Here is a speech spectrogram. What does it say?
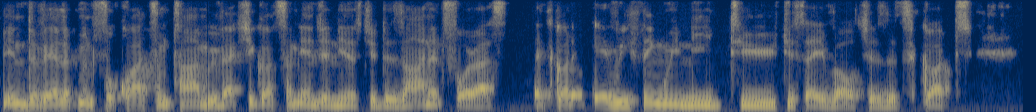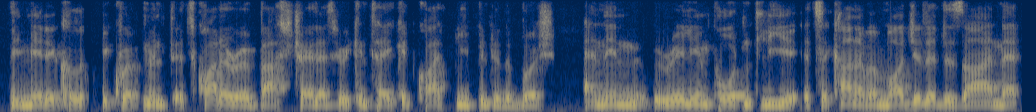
in development for quite some time. We've actually got some engineers to design it for us. It's got everything we need to to save vultures. It's got the medical equipment. It's quite a robust trailer, so we can take it quite deep into the bush. And then, really importantly, it's a kind of a modular design that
